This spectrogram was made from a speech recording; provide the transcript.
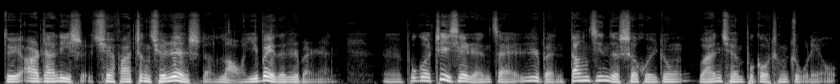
对二战历史缺乏正确认识的老一辈的日本人。呃，不过这些人在日本当今的社会中完全不构成主流。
